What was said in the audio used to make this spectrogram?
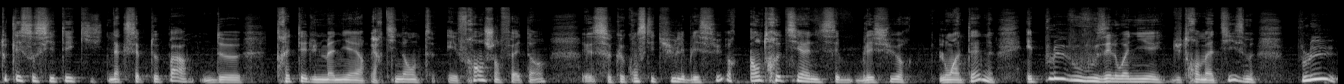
toutes les sociétés qui n'acceptent pas de traiter d'une manière pertinente et franche en fait hein, ce que constituent les blessures, entretiennent ces blessures lointaines et plus vous vous éloignez du traumatisme, plus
